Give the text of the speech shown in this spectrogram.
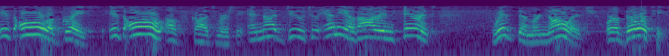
is all of grace, is all of God's mercy, and not due to any of our inherent wisdom or knowledge or abilities.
